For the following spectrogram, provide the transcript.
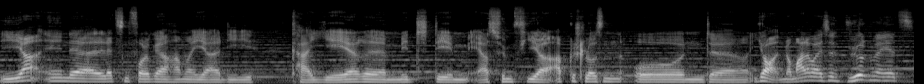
Ja, in der letzten Folge haben wir ja die Karriere mit dem RS5 hier abgeschlossen und äh, ja, normalerweise würden wir jetzt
